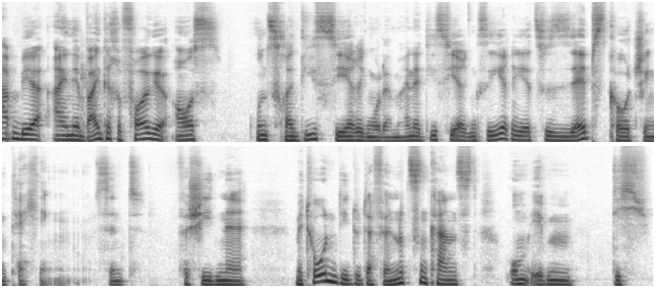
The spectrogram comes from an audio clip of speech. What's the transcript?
haben wir eine weitere Folge aus unserer diesjährigen oder meiner diesjährigen Serie zu Selbstcoaching-Techniken. Es sind verschiedene Methoden, die du dafür nutzen kannst, um eben dich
